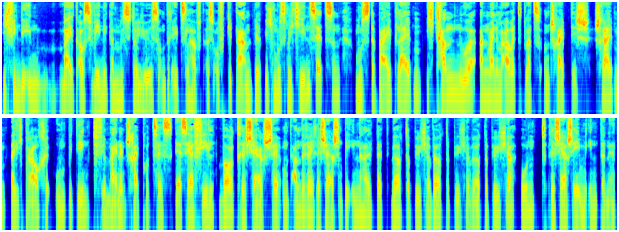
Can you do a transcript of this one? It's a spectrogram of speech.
Ich finde ihn weitaus weniger mysteriös und rätselhaft, als oft getan wird. Ich muss mich hinsetzen, muss dabei bleiben. Ich kann nur an meinem Arbeitsplatz und Schreibtisch schreiben, weil ich brauche unbedingt für meinen Schreibprozess, der sehr viel Wortrecherche und andere Recherchen beinhaltet, Wörterbücher, Wörterbücher, Wörterbücher und und Recherche im Internet,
